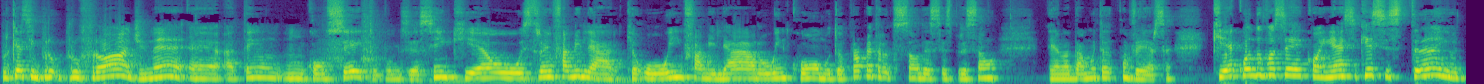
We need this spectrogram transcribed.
Porque, assim, para o Freud, né, é, tem um, um, conceito, vamos dizer assim, que é o estranho familiar, que é o infamiliar ou incômodo. A própria tradução dessa expressão, ela dá muita conversa. Que é quando você reconhece que esse estranho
